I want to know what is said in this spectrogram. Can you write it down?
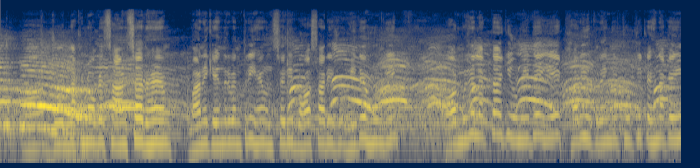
जो लखनऊ के सांसद हैं माननीय केंद्रीय मंत्री हैं उनसे भी बहुत सारी उम्मीदें होंगी। और मुझे लगता है कि उम्मीदें ये खड़ी उतरेंगी क्योंकि कहीं ना कहीं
